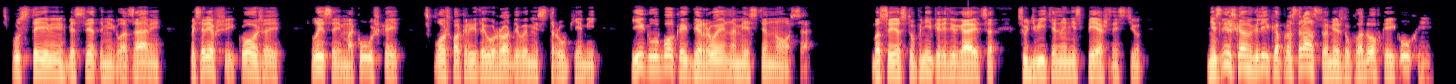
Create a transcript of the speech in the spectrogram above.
с пустыми, бесцветными глазами, посеревшей кожей, лысой макушкой, сплошь покрытой уродливыми струпьями и глубокой дырой на месте носа. Босые ступни передвигаются с удивительной неспешностью. Не слишком великое пространство между кладовкой и кухней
